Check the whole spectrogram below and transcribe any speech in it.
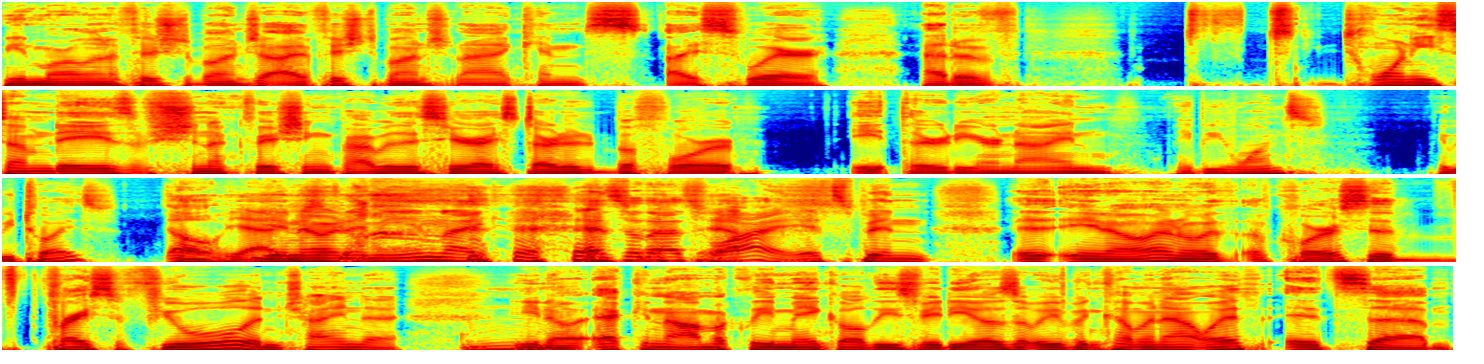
me and Marlon have fished a bunch. I fished a bunch, and I can I swear out of twenty some days of Chinook fishing, probably this year, I started before eight thirty or nine, maybe once, maybe twice. Oh yeah. you know what I mean? Like, and so that's Yeah. why it's been, uh, you know, and with of course the price of fuel and trying to, you know, economically make all these videos that we've been coming out with. It's um,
